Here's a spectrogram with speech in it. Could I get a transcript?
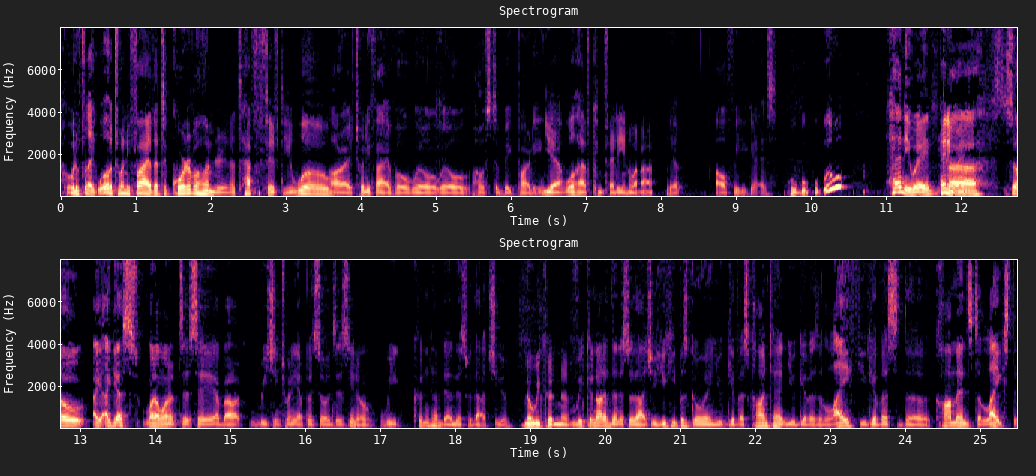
Cool. But if we're like, whoa, 25, that's a quarter of a hundred. That's half of 50. Whoa. All right, twenty five. We'll we'll we'll host a big party. Yeah, we'll have confetti and whatnot. Yep, all for you guys. Whoop, whoop, whoop, whoop. Anyway, Anyway. uh, so I, I guess what I wanted to say about reaching twenty episodes is, you know, we couldn't have done this without you. No, we couldn't have. We could not have done this without you. You keep us going. You give us content. You give us life. You give us the comments, the likes, the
